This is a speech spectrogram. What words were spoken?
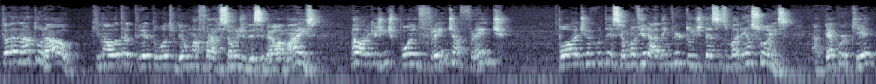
Então é natural que na outra treta o outro deu uma fração de decibel a mais. Na hora que a gente põe frente a frente, pode acontecer uma virada em virtude dessas variações. Até porque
